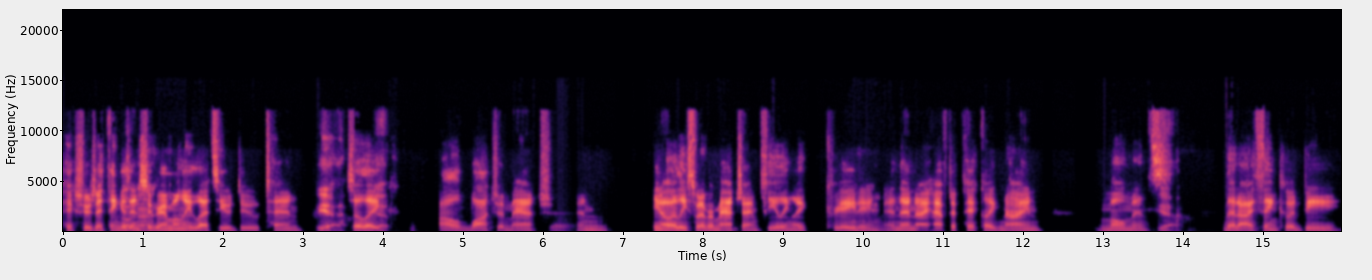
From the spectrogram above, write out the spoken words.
pictures, I think, Oh, his nine, Instagram okay. only lets you do ten. Yeah, So like yeah. I'll watch a match and you know, at least whatever match I'm feeling like creating, Mm-hmm. and then I have to pick like nine moments yeah that I think would be,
